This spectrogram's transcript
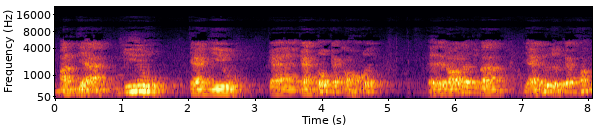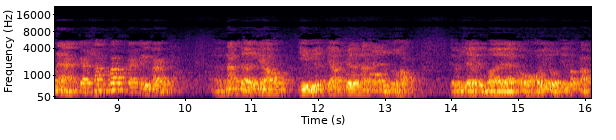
mạnh dạng nhiều, càng nhiều, càng càng tốt các câu hỏi. Để từ đó đó chúng ta giải quyết được các vấn nạn, các thắc mắc, các nghi vấn à, nâng đỡ nhau nhiều nhất nhau trên con đường tu học. Thì bây giờ thì mời à, câu hỏi đầu tiên bắt đầu.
